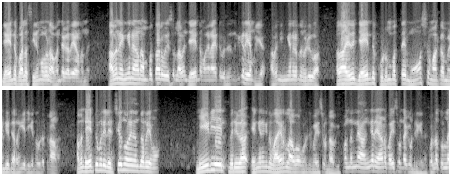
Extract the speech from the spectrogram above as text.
ജയന്റെ പല സിനിമകളും അവന്റെ കഥയാണെന്ന്. അവൻ എങ്ങനെയാണ് അമ്പത്താറ് വയസ്സുള്ള അവൻ ജയന്റെ മകനായിട്ട് വരുന്നത് എനിക്കറിയാൻ വയ്യ. അവൻ ഇങ്ങനെ കിടന്ന് മെഴുകുക. അതായത് ജയന്റെ കുടുംബത്തെ മോശമാക്കാൻ വേണ്ടിയിട്ട് ഇറങ്ങിയിരിക്കുന്ന ഒരുത്തനാണ്. അവന്റെ ഏറ്റവും വലിയ ലക്ഷ്യം എന്ന് പറയുന്നത് എന്തറിയാമോ മീഡിയയിൽ വരിക എങ്ങനെയെങ്കിലും വൈറലാവുക കുറച്ച് പൈസ ഉണ്ടാവും ഇപ്പം തന്നെ അങ്ങനെയാണ് പൈസ ഉണ്ടാക്കിക്കൊണ്ടിരിക്കുന്നത്. കൊല്ലത്തുള്ള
